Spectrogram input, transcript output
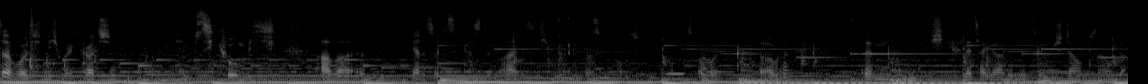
Da wollte ich nicht mehr quatschen. War vielleicht ein bisschen komisch. Aber ähm, ja, das war das erste Mal, dass ich irgendwas im Haus sauber gemacht habe. Ähm, ich kletter gerade mit dem Staubsauger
